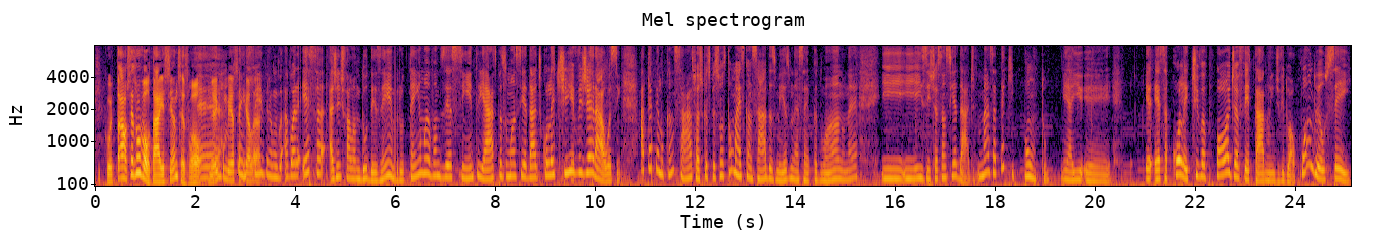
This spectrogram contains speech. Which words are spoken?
que coisa. Tá, vocês vão voltar, esse ano vocês voltam. É, e aí começa aquela. um- Agora, essa, a gente falando do dezembro, tem uma, vamos dizer assim, entre aspas, uma ansiedade coletiva e geral, assim. Até pelo cansaço, acho que as pessoas estão mais cansadas mesmo nessa época do ano, né? E, e existe essa ansiedade. Mas até que ponto, e aí é, essa coletiva pode afetar no individual? Quando eu sei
